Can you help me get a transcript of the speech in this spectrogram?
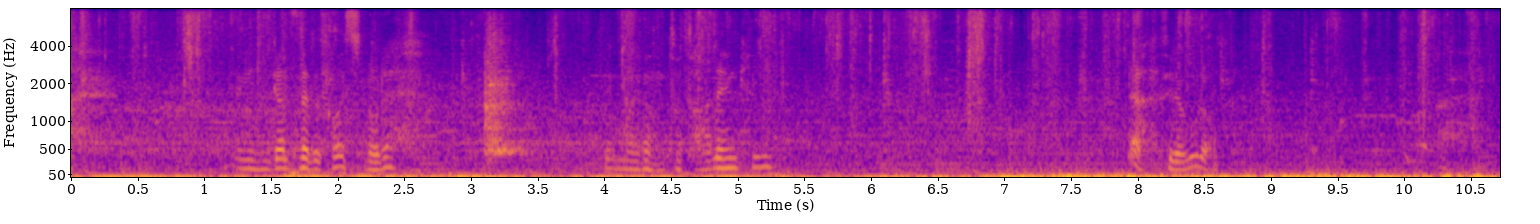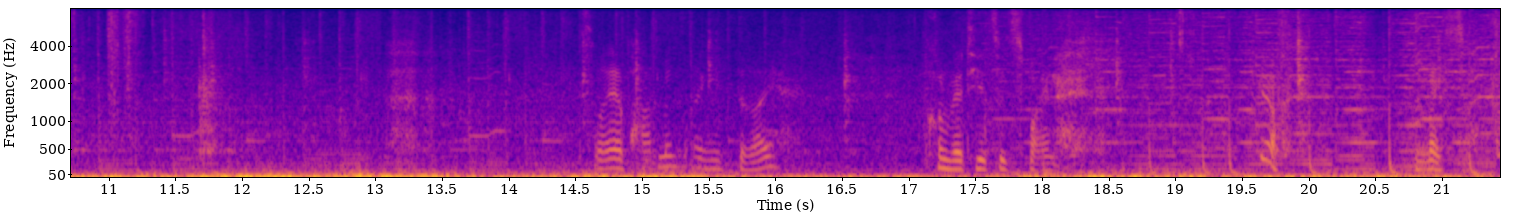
ein ganz nettes Häuschen, oder? Denke mal, noch ein Totale hinkriegen. Ja, sieht ja gut aus. Zwei Apartments, eigentlich drei. Konvertiert zu zwei. Ja, nice.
